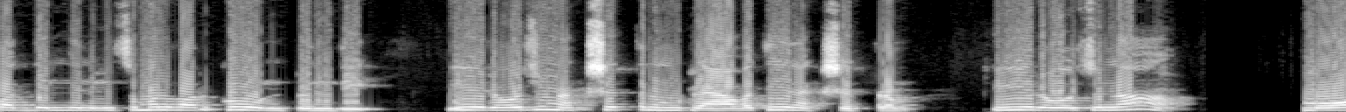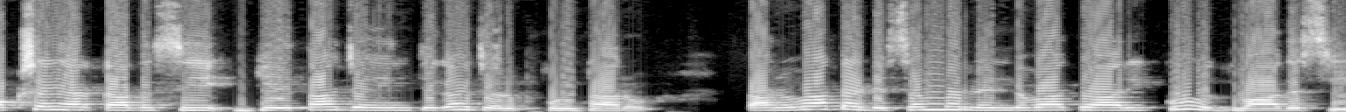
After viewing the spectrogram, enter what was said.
పద్దెనిమిది నిమిషముల వరకు ఉంటుంది. ఈ రోజు నక్షత్రం రేవతి నక్షత్రం. ఈ రోజున మోక్ష ఏకాదశి గీతా జయంతిగా జరుపుకుంటారు. తరువాత డిసెంబర్ రెండవ తారీఖు ద్వాదశి.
